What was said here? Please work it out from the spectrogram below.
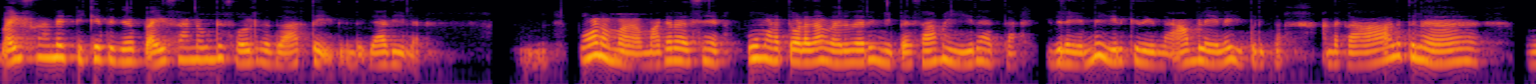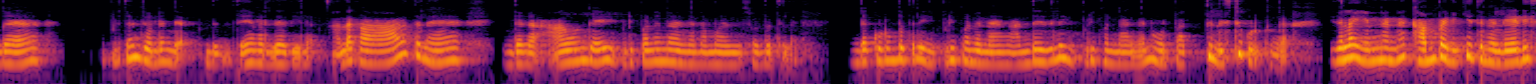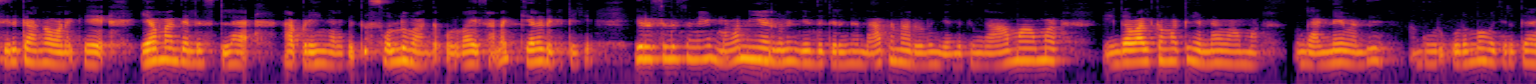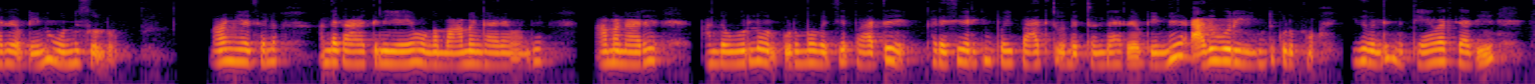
வயசான டிக்கெட்டுக்கு வயசானவங்க சொல்கிற வார்த்தை இது இந்த ஜாதியில். போன ம மகராசன் பூமணத்தோட தான் வருவார். நீ பேசாமல் இராத்தா இதில் என்ன இருக்குது? இந்த ஆம்பளையில இப்படி தான் அந்த காலத்தில் உங்கள் இப்படி தான் சொல்லுங்க. இந்த தேவர் ஜாதியில். அந்த காலத்தில் இந்த அவங்க இப்படி பண்ணினாங்க நம்ம சொந்தத்தில். இந்த குடும்பத்தில் இப்படி பண்ணினாங்க அந்த இதில் இப்படி பண்ணாங்கன்னு ஒரு பத்து லிஸ்ட்டு கொடுக்குங்க. இதெல்லாம் என்னென்னா கம்பெனிக்கு இத்தனை லேடிஸ் இருக்காங்க உனக்கு? ஏமாந்த லிஸ்ட்டில் அப்படிங்கிறதுக்கு சொல்லுவாங்க. ஒரு வயசான கிழடுக்கிட்டேயே இதில் சில சமயம் மாமியார்களும் சேர்ந்துக்கிறங்க நாத்தனார்களும் சேர்ந்துக்கிறங்க ஆமாம் ஆமாம் எங்கள் வாழ்க்கை மட்டும் என்னவாமா உங்கள் அண்ணன் வந்து அங்கே ஒரு குடும்பம் வச்சுருக்காரு அப்படின்னு ஒன்று சொல்லும். மாமியார் சொல்ல அந்த காலத்திலேயே உங்கள் மாமன்காரன் வந்து மாமனார் அந்த ஊரில் ஒரு குடும்பம் வச்சு பார்த்து கடைசி வரைக்கும் போய் பார்த்துட்டு வந்துட்டு இருந்தார் அப்படின்னு அது ஒரு இன்ட்டு கொடுக்கும். இது வந்து இந்த தேவர் ஜாதி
